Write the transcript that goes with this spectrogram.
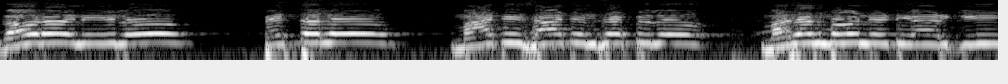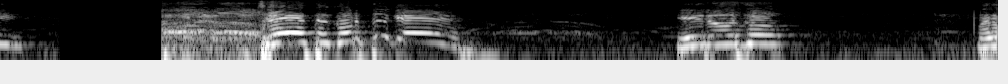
గౌరవనీయులు పెద్దలు మాజీ శాసనసభ్యులు మదన్ మోహన్ రెడ్డి గారికి చేతి గుర్తుకే ఈరోజు మన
